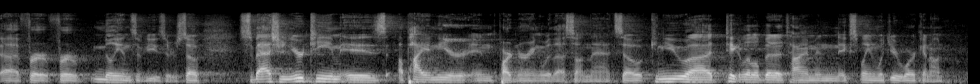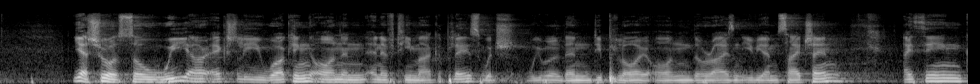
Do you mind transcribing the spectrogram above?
uh, for, for millions of users. So Sebastian, your team is a pioneer in partnering with us on that. So can you uh, take a little bit of time and explain what you're working on? Yeah, sure. So we are actually working on an NFT marketplace, which we will then deploy on the Horizen EVM sidechain. I think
